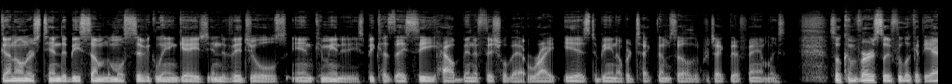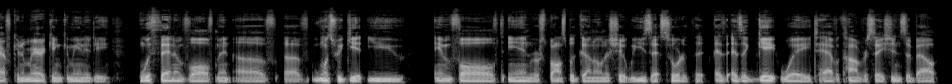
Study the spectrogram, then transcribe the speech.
gun owners tend to be some of the most civically engaged individuals in communities because they see how beneficial that right is to being able to protect themselves and protect their families. So conversely, if we look at the African American community with that involvement of, of once we get you involved in responsible gun ownership, we use that sort of the, as, as a gateway to have conversations about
